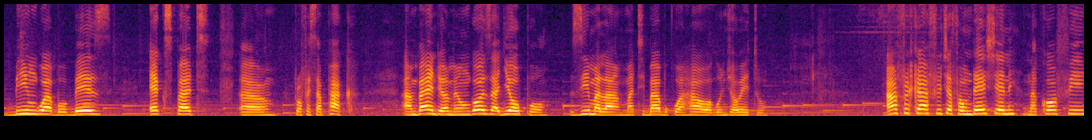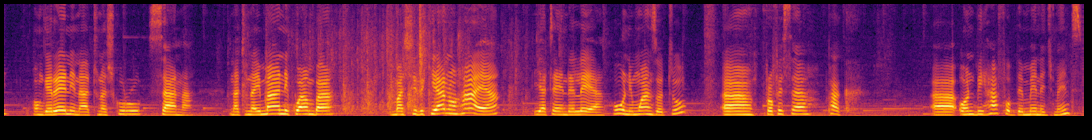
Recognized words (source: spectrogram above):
bingwa bobez expert uh, Professor Park ambaye ndio ameongoza jopo zima la matibabu kwa hawa wagonjwa wetu. Africa Future Foundation na Kofi, hongereni na tunashukuru sana, na tuna imani kwamba mashirikiano haya yataendelea. Huu ni mwanzo tu. Uh, Professor Park, uh, on behalf of the management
